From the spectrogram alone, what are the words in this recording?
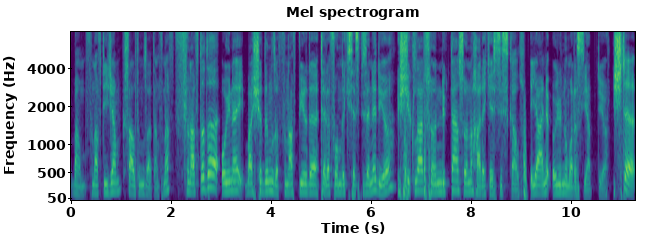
ben FNAF diyeceğim. Kısaltımı zaten FNAF. FNAF'ta da oyuna başladığımızda FNAF 1'de telefondaki ses bize ne diyor? Işıklar söndükten sonra hareketsiz kal. Yani ölü numarası yap diyor. İşte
